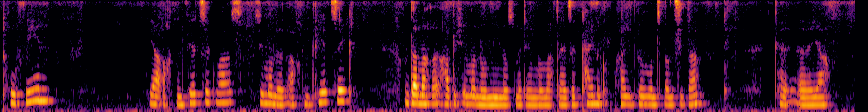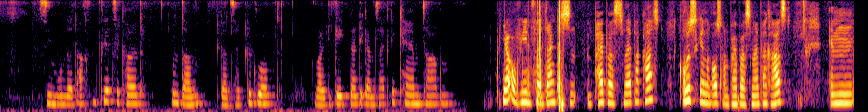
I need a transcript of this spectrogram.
Trophäen? Ja, 48 war es. 748. Und danach habe ich immer nur Minus mit ihm gemacht. Also keine Rang 25er. Kein, äh, ja. 748 halt. Und dann die ganze Zeit gedroppt. Weil die Gegner die ganze Zeit gecampt haben. Ja, auf jeden Fall danke Piper Snipercast. Grüße gehen raus an Piper Snipercast. Ähm,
